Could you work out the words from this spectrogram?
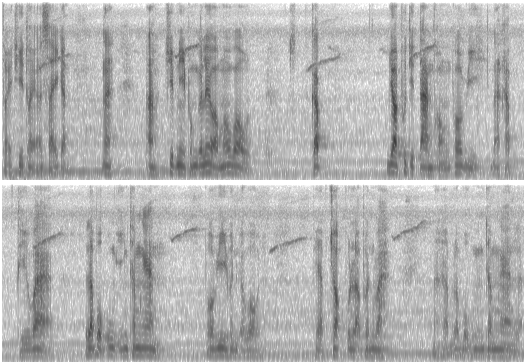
ถอยที่ถอยอาศัยกันนะอะคลิปนี้ผมก็เลยออกมาว้ากับยอดผู้ติดตามของพ่อวีนะครับ ถือว่าระบบอุ้งอิงทำงานพ่อวีเพิ่นก็บอกแทบช็อกพุ่นละเพิ่นว่านะครับ ระบบอุ้งอิงทำงานละ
